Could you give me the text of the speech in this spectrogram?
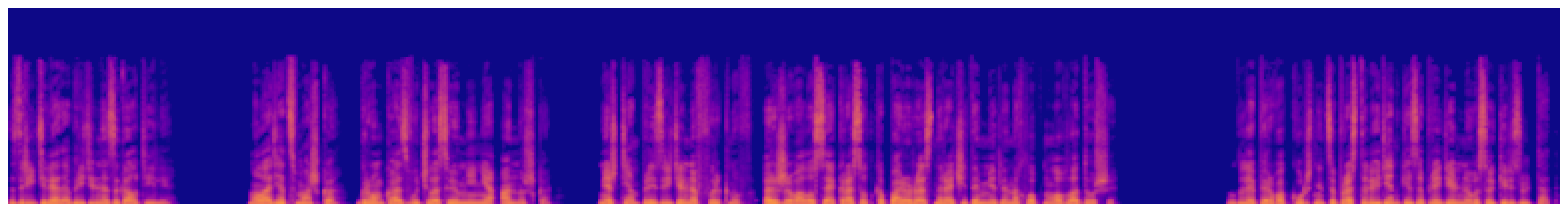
Зрители одобрительно загалдели. «Молодец, Машка», — громко озвучила свое мнение Аннушка. Меж тем, презрительно фыркнув, рыжеволосая красотка пару раз нарочито медленно хлопнула в ладоши. Для первокурсницы-простолюдинки запредельно высокий результат.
